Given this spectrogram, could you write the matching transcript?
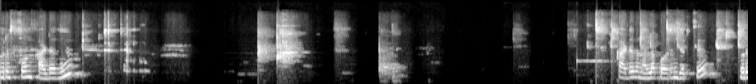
ஒரு ஸ்பூன் கடுகு. கடுகு நல்லா பொரிஞ்சிருச்சு. ஒரு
